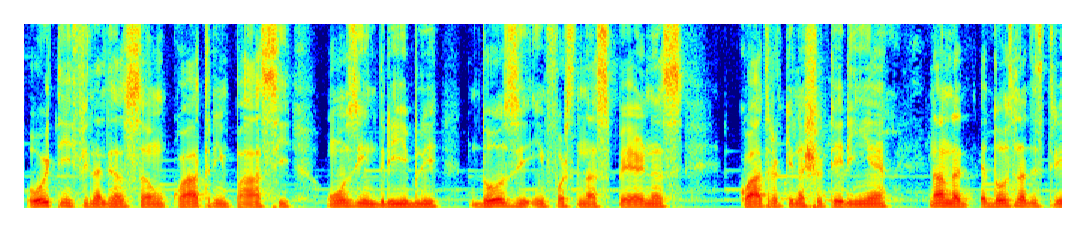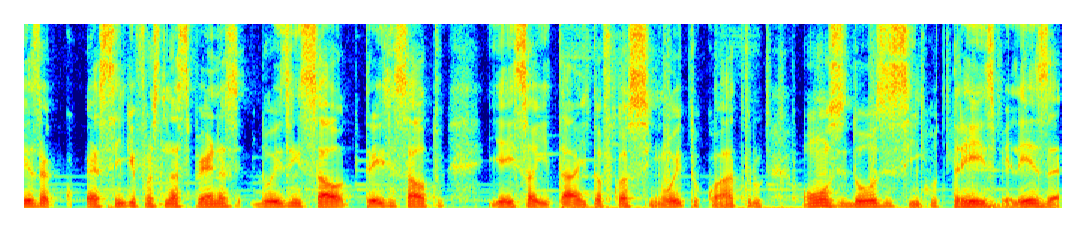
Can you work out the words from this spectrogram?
8 em finalização, 4 em passe, 11 em drible, 12 em força nas pernas, 4 aqui na chuteirinha não, é 12 na destreza, é 5 em força nas pernas, 2 em salto, 3 em salto, e é isso aí, tá? Então ficou assim, 8, 4, 11, 12, 5, 3, beleza?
